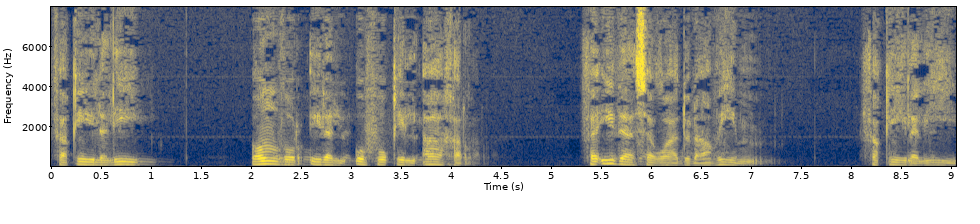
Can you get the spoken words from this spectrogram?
فقيل لي انظر إلى الأفق الآخر. فإذا سواد عظيم فقيل لي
